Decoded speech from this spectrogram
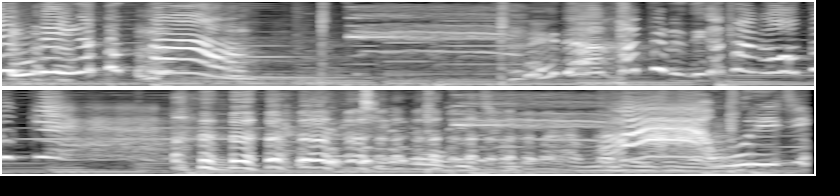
땡땡이가 떴다. 댕댕아 카트를 네가 타면 어떡해? 친구이 정말 안아 맞는 우리 집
